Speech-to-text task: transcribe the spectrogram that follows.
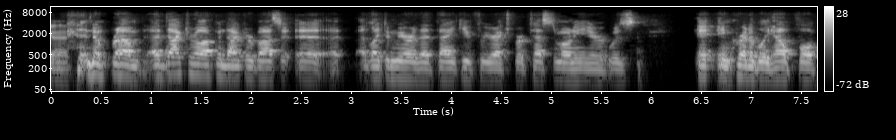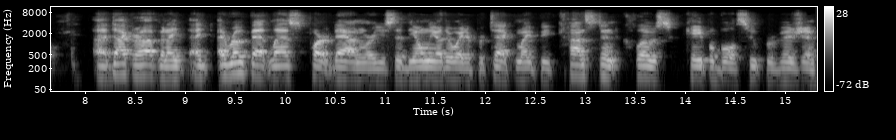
Go ahead. no problem. Uh, Dr. Hoffman, Dr. Abbas, uh, uh, I'd like to mirror that. Thank you for your expert testimony here. It was i- incredibly helpful. Uh, Dr. Hoffman, I, I, I wrote that last part down where you said the only other way to protect might be constant, close, capable supervision.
